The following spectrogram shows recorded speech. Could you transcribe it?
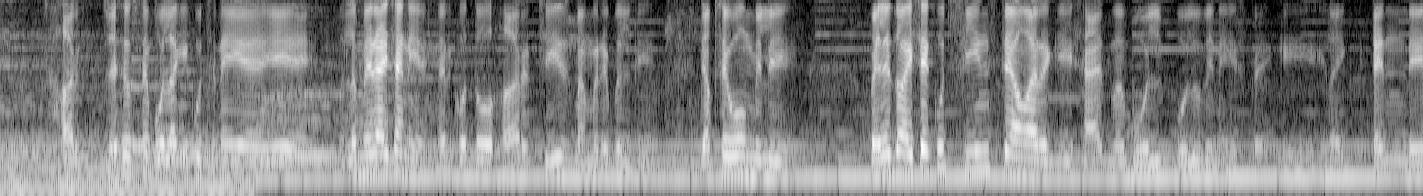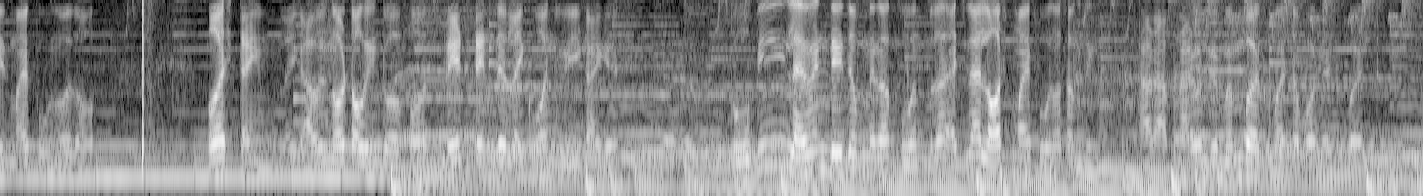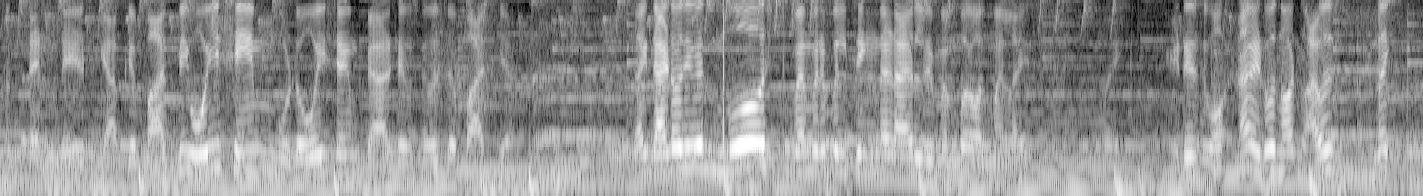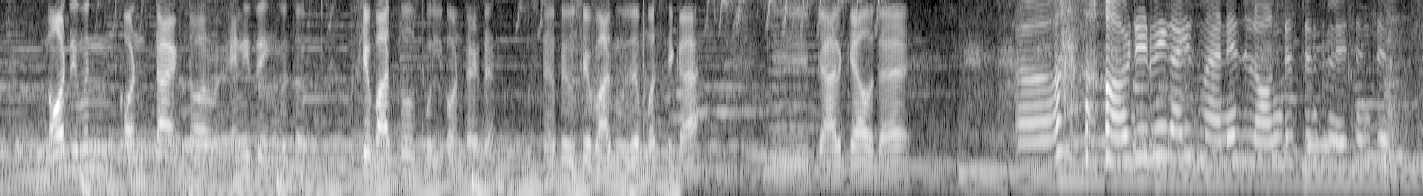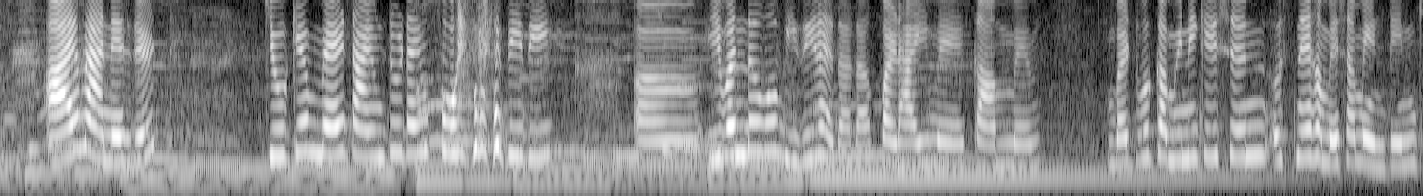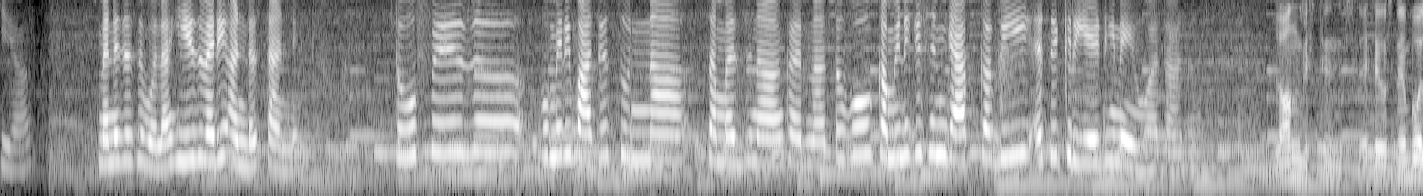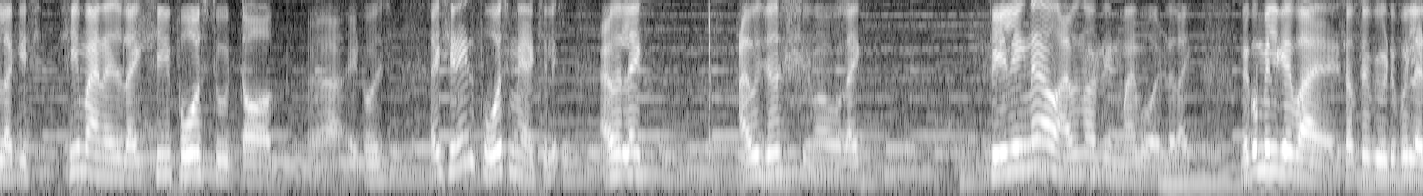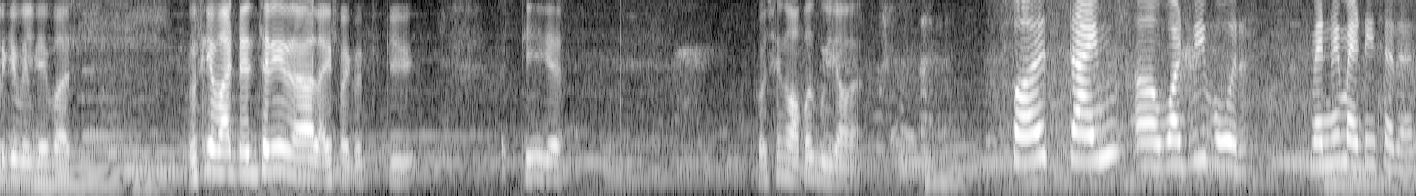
हर जैसे उसने बोला कि कुछ नहीं है ये मतलब मेरा ऐसा नहीं है। मेरे को तो हर चीज़ मेमोरेबल थी। जब से वो मिली पहले तो ऐसे कुछ सीन्स थे हमारे कि शायद मैं बोल, बोलूँ भी नहीं इस पर कि like ten days my phone was off first time like I was not talking to a for straight ten days like one week I guess तो भी 11 डेज़ जब मेरा फ़ोन मतलब actually I lost my phone और something I don't remember much about it but तो 10 days gap के बाद भी वही सेम मूड वही सेम प्यार से उसने उससे बात किया। That was even most memorable thing that I will remember all my life like it is ना it was not I was like not even contact और एनीथिंग विद उसके बाद तो फुल कांटेक्ट है। उसने फिर उसके बाद मुझे मस्त सिखाया कि प्यार क्या होता है। How did we guys manage long distance relationship I managed it क्योंकि मैं टाइम टू टाइम फ़ोन करती थी। इवन दो वो बिज़ी रहता था पढ़ाई में, काम में बट वो कम्युनिकेशन उसने हमेशा मेंटेन किया। मैंने जैसे बोला ही इज़ वेरी अंडरस्टैंडिंग तो फिर वो मेरी बातें सुनना, समझना, करना तो वो कम्युनिकेशन गैप कभी ऐसे क्रिएट ही नहीं हुआ ज़्यादा। लॉन्ग डिस्टेंस जैसे उसने बोला कि she manage like she force to talk it was like she didn't force me actually I was like I was just you know like feeling ना I was not in my world like मेरे को मिल गई भाई सबसे beautiful लड़की मिल गई बस। उसके बाद टेंशन ही रहा लाइफ में कुछ कि ठीक है। क्वेश्चन वापस भूल गया मैं। First time what we wore when we met each other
